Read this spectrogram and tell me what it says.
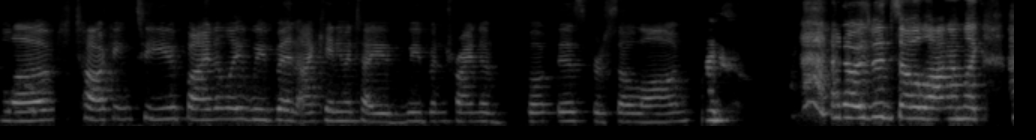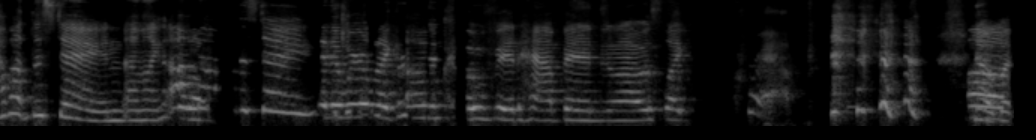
loved talking to you. Finally, we've been, I can't even tell you, we've been trying to book this for so long. I know it's been so long. I'm like, how about this day? And I'm like, oh, no, this day. And then we were like, oh, COVID happened. And I was like, crap. no, Um, but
